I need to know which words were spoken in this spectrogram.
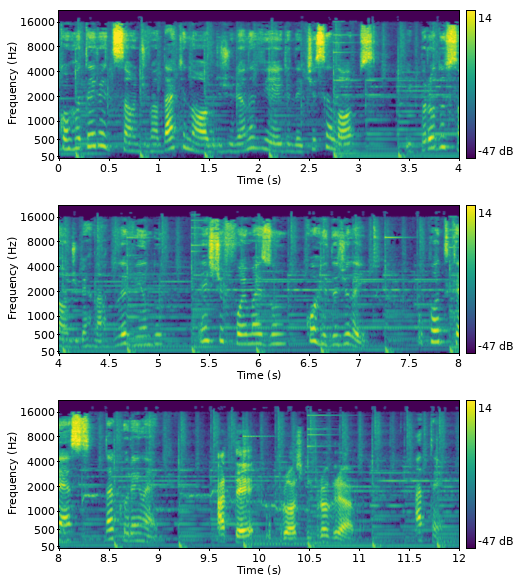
Com roteiro e edição de Vandac Nobre, Juliana Vieira e Letícia Lopes e produção de Bernardo Levindo, este foi mais um Corrida de Leito, o podcast da Cura em Lab. Até o próximo programa. Até!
